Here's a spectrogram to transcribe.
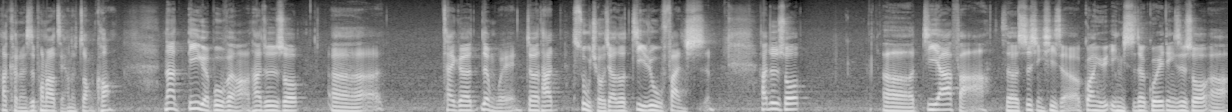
他可能是碰到怎样的状况。那第一个部分啊，他就是说，呃，蔡哥认为，就是他诉求叫做计入饭食，他就是说。呃，羁押法的施行细则关于饮食的规定是说，呃，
